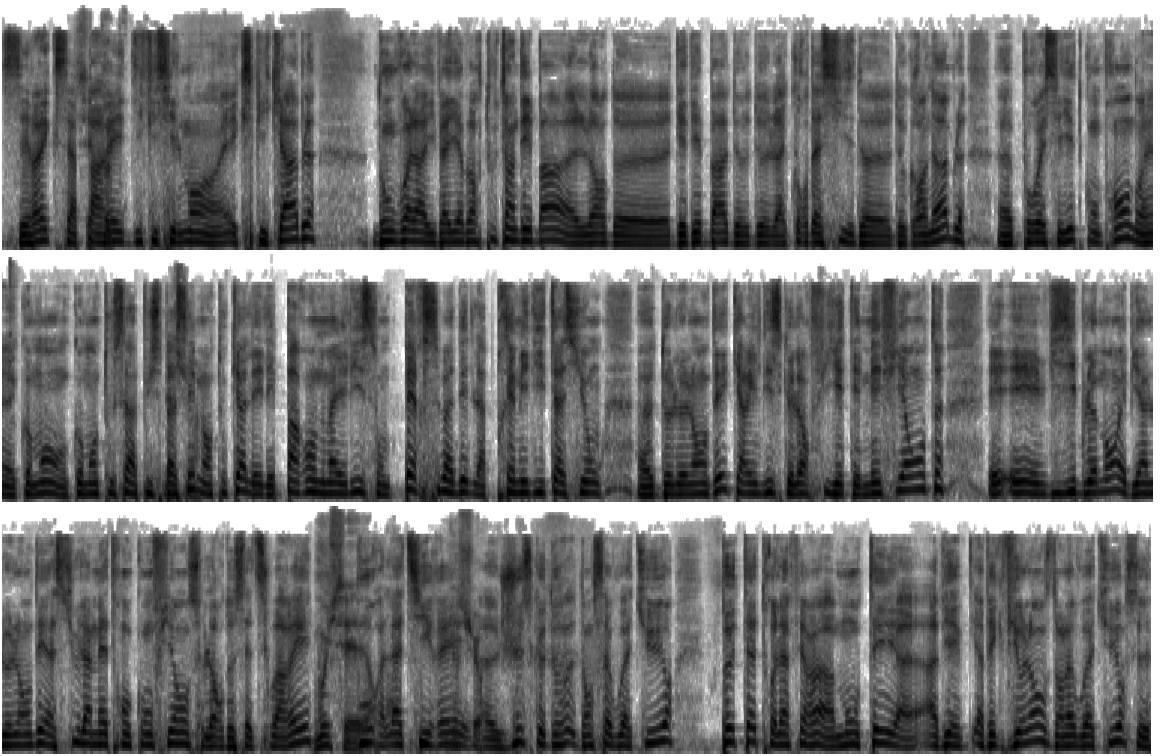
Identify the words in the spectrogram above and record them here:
c'est vrai que ça paraît difficilement explicable. Donc voilà, il va y avoir tout un débat euh, lors de, des débats de, la cour d'assises de, Grenoble euh, pour essayer de comprendre euh, comment comment tout ça a pu se passer. Mais en tout cas, les, parents de Maëlys sont persuadés de la préméditation de Lelandais car ils disent que leur fille était méfiante. Et, visiblement, eh bien, Lelandais a su la mettre en confiance lors de cette soirée pour l'attirer jusque dans sa voiture peut-être la faire monter avec, avec, violence dans la voiture, ce,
